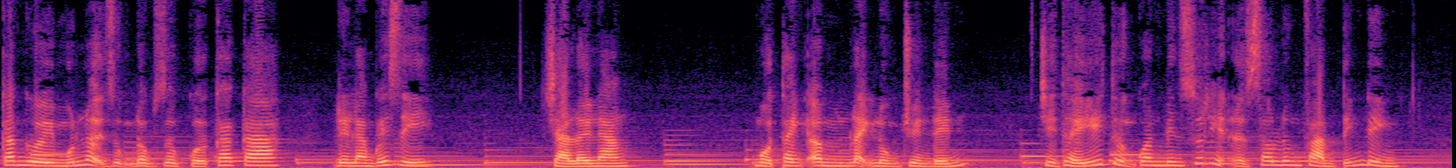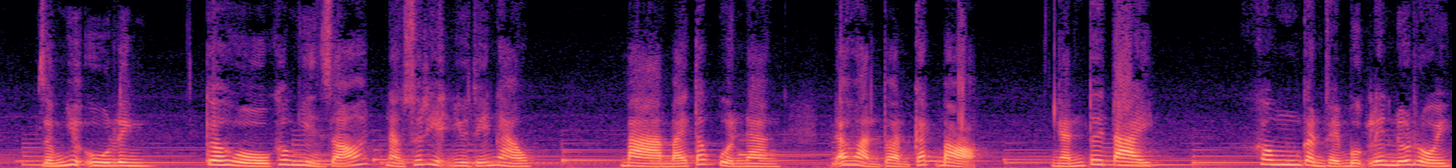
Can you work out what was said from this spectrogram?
Các người muốn lợi dụng độc dược của Kaka để làm cái gì? Trả lời nàng. Một thanh âm lạnh lùng truyền đến, chỉ thấy thượng quan Minh xuất hiện ở sau lưng Phạm Tĩnh Đình, giống như u linh, cơ hồ không nhìn rõ nàng xuất hiện như thế nào, mà mái tóc của nàng đã hoàn toàn cắt bỏ, ngắn tới tai, không cần phải buộc lên nữa rồi.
